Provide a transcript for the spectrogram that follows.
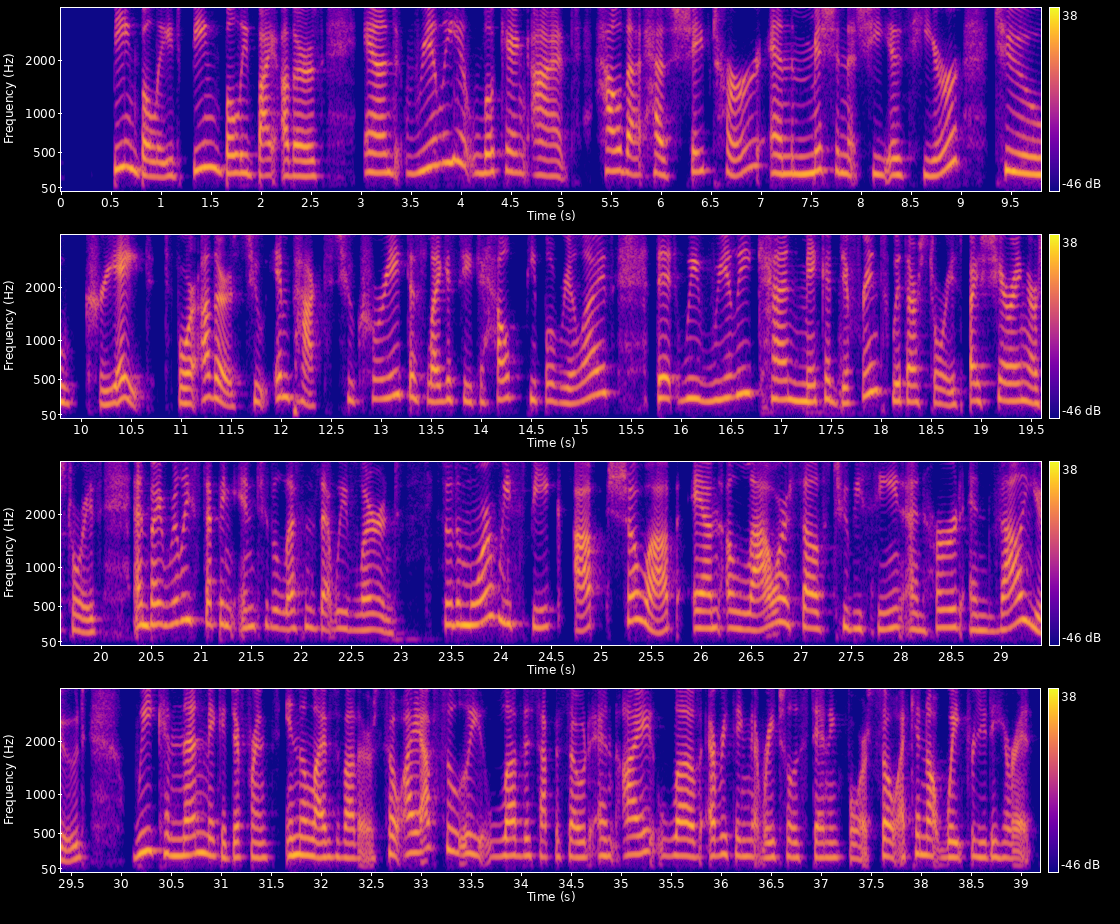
being bullied, being bullied by others, and really looking at how that has shaped her and the mission that she is here to create for others, to impact, to create this legacy to help people realize that we really can make a difference with our stories by sharing our stories and by really stepping into the lessons that we've learned. So, the more we speak up, show up, and allow ourselves to be seen and heard and valued, we can then make a difference in the lives of others. So, I absolutely love this episode and I love everything that Rachel is standing for. So, I cannot wait for you to hear it.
